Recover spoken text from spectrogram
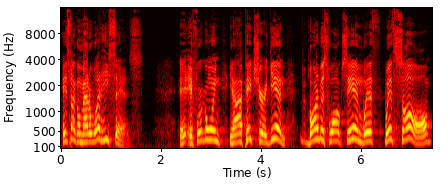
it's not going to matter what he says. If we're going, you know, I picture again, Barnabas walks in with, with Saul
